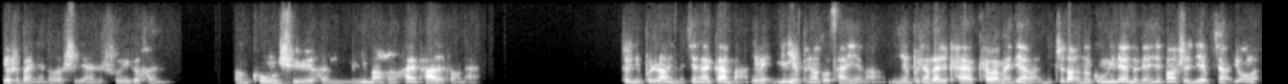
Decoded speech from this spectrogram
又是半年多的时间，是处于一个很很空虚、很迷茫、很害怕的状态。就你不知道你们接下来干嘛，因为你也不想做餐饮了，你也不想再去开开外卖店了。你知道很多供应链的联系方式，你也不想用了。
